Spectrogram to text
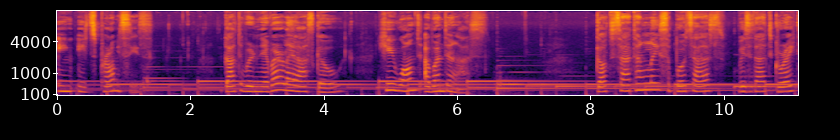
in its promises. God will never let us go, He won't abandon us. God certainly supports us with that great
